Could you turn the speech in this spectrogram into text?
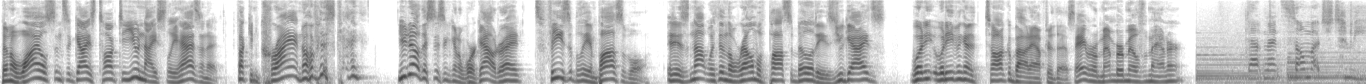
Been a while since a guy's talked to you nicely, hasn't it? Fucking crying over this guy? You know this isn't gonna work out, right? It's feasibly impossible. It is not within the realm of possibilities. You guys, what are you, what are you even gonna talk about after this? Hey, remember MILF Manor? That meant so much to me.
